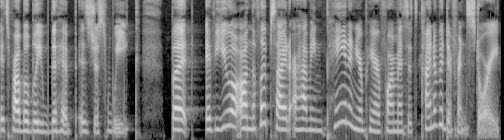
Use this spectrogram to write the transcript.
it's probably the hip is just weak. But if you on the flip side are having pain in your piriformis, it's kind of a different story.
